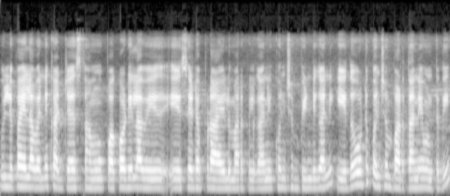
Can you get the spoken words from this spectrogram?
ఉల్లిపాయలు అవన్నీ కట్ చేస్తాము. పకోడీలు అవి వేసేటప్పుడు ఆయిల్ మరకలు కానీ కొంచెం పిండి కానీ ఏదో ఒకటి కొంచెం పడతానే ఉంటుంది.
